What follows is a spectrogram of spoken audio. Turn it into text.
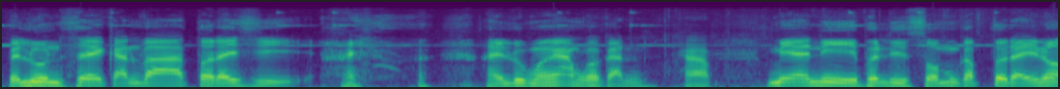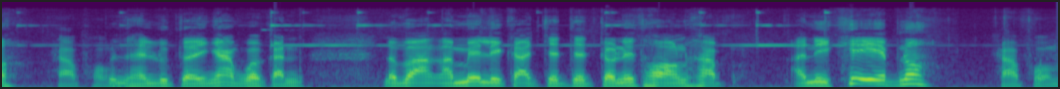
ไปรุ่นเซกันว่าตัวใดสิให้ให้ลูกมางามกว่ากันครับแม่นี่เพิ่นสิสมกับตัวใดเนาะครับผมเพิ่นให้ลูกตัวใดงามกว่ากัน ระหว่างอเมริกาเจ็ดเจ็ดเก้าในทองนะครับ อันนี้เคเอฟเนาะครับผม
